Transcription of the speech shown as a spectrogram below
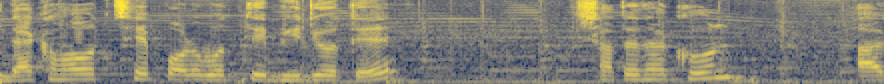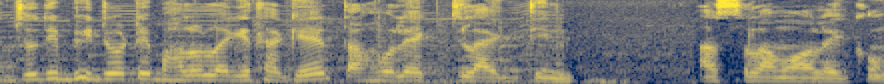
দেখা হচ্ছে পরবর্তী ভিডিওতে। সাথে থাকুন, আর যদি ভিডিওটি ভালো লাগে থাকে, তাহলে একটি লাইক দিন। আসসালামু আলাইকুম।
